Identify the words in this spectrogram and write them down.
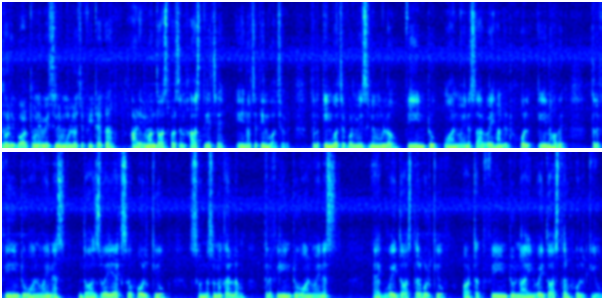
ধরি, বর্তমানে মেশিনের মূল্য হচ্ছে পি টাকা। আর এর মান দশ পার্সেন্ট হ্রাস দিয়েছে এন হচ্ছে তিন বছর। তাহলে তিন বছর পর মেশিনের মূল্য P into one minus R by hundred whole n হবে। তাহলে পি ইন্টু ওয়ান মাইনাস দশ বাই একশো হোল কিউব শূন্য শূন্য কাটলাম। তাহলে পি ইন্টু ওয়ান মাইনাস এক বাই দশ তার হোল কিউব, অর্থাৎ পি ইন্টু নাইন বাই দশ তার হোল কিউব।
